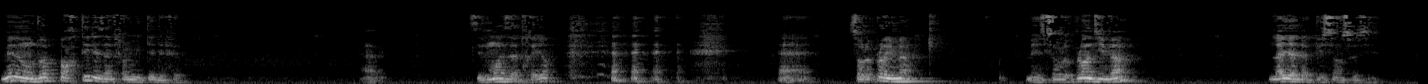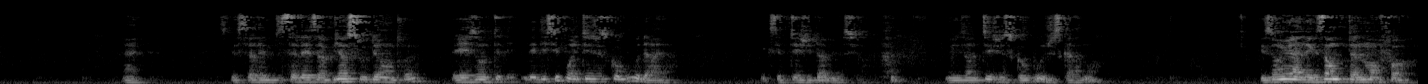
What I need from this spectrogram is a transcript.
mais on doit porter les infirmités des faibles. C'est moins attrayant. Euh, sur le plan humain. Mais sur le plan divin, là, il y a de la puissance aussi. Parce que ça les, a bien soudés entre eux. Et ils ont les disciples ont été jusqu'au bout derrière. Excepté Judas, bien sûr. Mais ils ont été jusqu'au bout, jusqu'à la mort. Ils ont eu un exemple tellement fort.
